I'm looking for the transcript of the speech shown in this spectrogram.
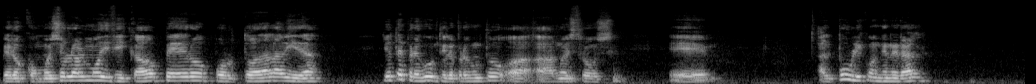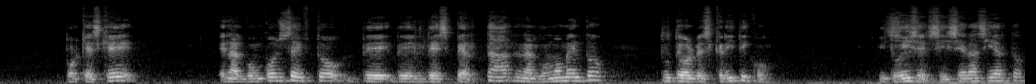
Pero como eso lo han modificado Pedro por toda la vida, yo te pregunto y le pregunto a, a nuestros, eh, al público en general, porque es que en algún concepto de- del despertar, en algún momento, tú te vuelves crítico. Y tú dices, ¿sí será cierto?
